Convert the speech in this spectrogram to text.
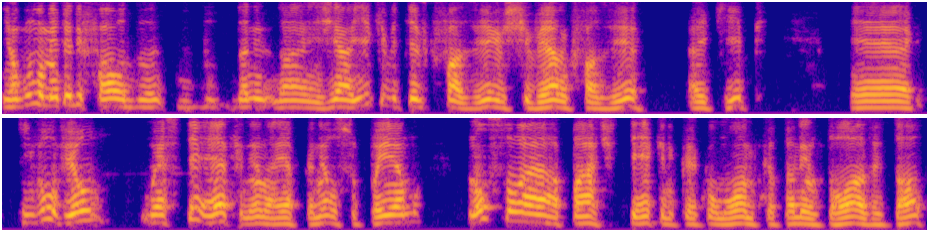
Em algum momento ele fala do, do, da, da, engenharia que ele teve que fazer, eles tiveram que fazer, a equipe, é, que envolveu o STF, né, na época, né, o Supremo, não só a parte técnica, econômica, talentosa e tal,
